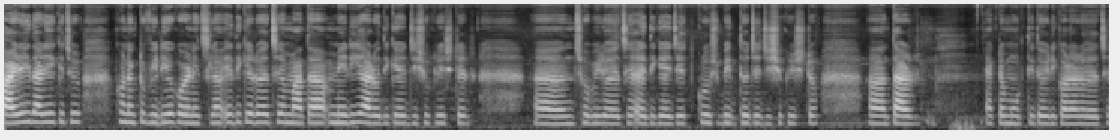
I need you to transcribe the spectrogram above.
বাইরেই দাঁড়িয়ে কিছুক্ষণ একটু ভিডিও করে নিচ্ছিলাম। এদিকে রয়েছে মাতা মেরি আর ওদিকে যীশু খ্রিস্টের ছবি রয়েছে। এদিকে এই যে ক্রুশবিদ্ধ যে যীশু খ্রিস্ট তার একটা মূর্তি তৈরি করা রয়েছে।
